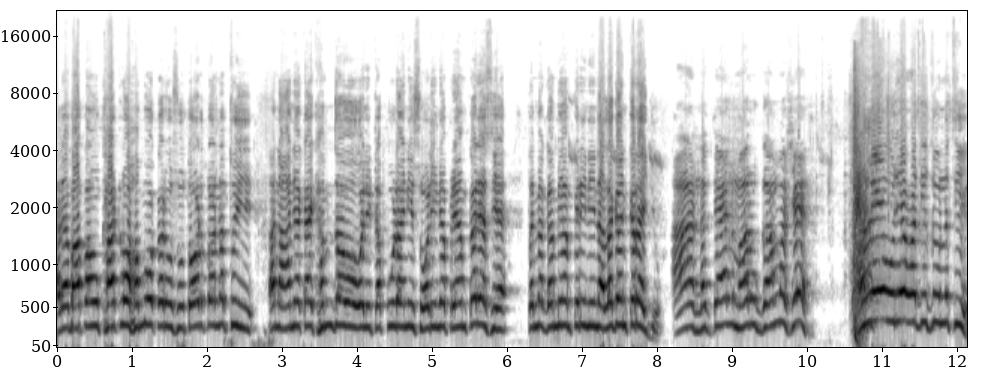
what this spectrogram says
અરે બાપા હું ખાટલો હમો કરું છું તોડતો નથી. અને આને કાંઈક સમજાવો ઓલી ટપુડાની સોડીને પ્રેમ કરે છે. તમે ગમે એમ કરીને એના લગ્ન કરાવી દો આ નગદાલ મારું ગામ છે. ભલે એવું રહેવા દીધું નથી.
